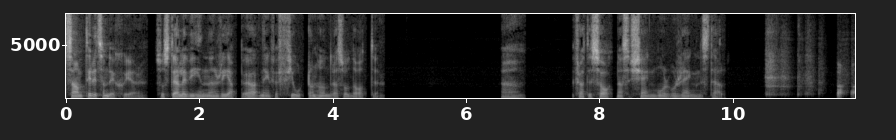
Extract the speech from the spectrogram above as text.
Samtidigt som det sker så ställer vi in en repövning för 1400 soldater. För att det saknas kängor och regnställ.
